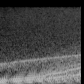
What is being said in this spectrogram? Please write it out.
Whoa.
